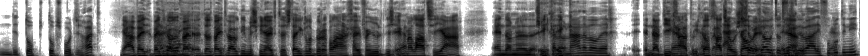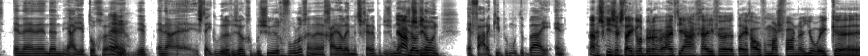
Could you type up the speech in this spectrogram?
de top, topsport is hard. Ja, weet, weet ik ook, wij- dat weten we ook niet. Misschien heeft Stekelenburg wel aangegeven van... joh, dit is echt Ja. mijn laatste jaar. En dan... eh, Misschien ik, gaat ik, Onana wel weg. Nou, die Ja, gaat, die gaat dat gaat Ja, sowieso, sowieso weg. tot Ja. februari voetbalt hij niet. En, en, en dan, ja, je hebt toch... eh, Ja, ja. Je, hebt- je hebt, en eh, Stekelenburg is ook blessuregevoelig. En dan ga je alleen met scherpen. Dus er moet Ja, misschien- sowieso een ervaren keeper moeten bij. En Nou, misschien zegt Stekelenburg, heeft hij aangegeven tegen Overmars van... eh, joh, ik, eh,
